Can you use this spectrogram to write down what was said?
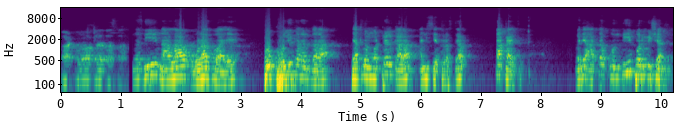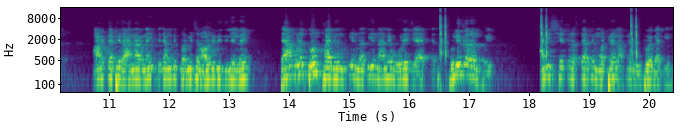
पाठपुरावा करत असतात. नदी नाला ओढा जो आहे तो खोलीकरण करा त्यातलं मटेरियल काढा आणि शेतरस्त्यावर टाकायचं. म्हणजे आता कोणतीही परमिशन आडकाठी राहणार नाही त्याच्यामध्ये परमिशन ऑलरेडी दिलेलं आहे. त्यामुळे दोन फायदे होईल की नदी नाले ओढे जे आहेत त्याचं खुलीकरण होईल आणि शेत रस्त्यावर ते मटेरियल आपल्याला उपयोगात येईल.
